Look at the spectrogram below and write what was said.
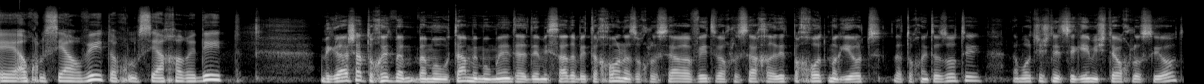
אה, האוכלוסייה הערבית, האוכלוסייה החרדית. בגלל שהתוכנית במהותה ממומנת על ידי משרד הביטחון, אז האוכלוסייה הערבית והאוכלוסייה החרדית פחות מגיעות לתוכנית הזאת, למרות שיש נציגים משתי אוכלוסיות,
